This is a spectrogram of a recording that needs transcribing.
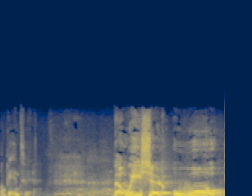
I'm getting to it. that we should walk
